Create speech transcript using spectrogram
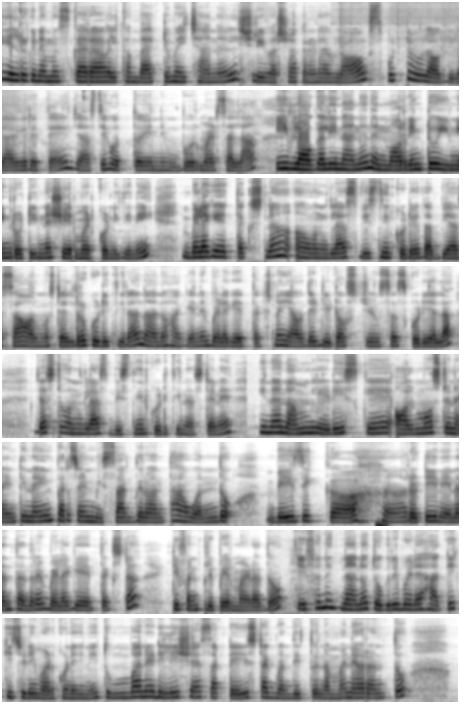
Hi ಎಲ್ರಿಗೂ ನಮಸ್ಕಾರ. Welcome back to my channel Shri Varsha Kannada vlogs ಪುಟ್ಟ vlog ಇದಾಗಿರುತ್ತೆ. ಜಾಸ್ತಿ ಹೊತ್ತು ಏನು ನಿಮ್ಗೆ ಬೋರ್ ಮಾಡಿಸಲ್ಲ. ಈ ವ್ಲಾಗಲ್ಲಿ ನಾನು ನನ್ನ ಮಾರ್ನಿಂಗ್ ಟು ಈವ್ನಿಂಗ್ ರೊಟೀನ್ನ ಶೇರ್ ಮಾಡ್ಕೊಂಡಿದ್ದೀನಿ ಬೆಳಗ್ಗೆ ಎದ್ದ ತಕ್ಷಣ ಒಂದು ಗ್ಲಾಸ್ ಬಿಸಿನೀರು ಕುಡಿಯೋದು ಅಭ್ಯಾಸ. ಆಲ್ಮೋಸ್ಟ್ ಎಲ್ಲರೂ ಕುಡಿತೀರಾ? ನಾನು ಹಾಗೇನೆ ಬೆಳಗ್ಗೆ ಎದ್ದ ತಕ್ಷಣ ಯಾವುದೇ ಡಿಟಾಕ್ಸ್ ಜ್ಯೂಸಸ್ ಕುಡಿಯಲ್ಲ. ಜಸ್ಟ್ ಒಂದು ಗ್ಲಾಸ್ ಬಿಸಿನೀರು ಕುಡಿತೀನಿ ಅಷ್ಟೇ ಇನ್ನು ನಮ್ಮ ಲೇಡೀಸ್ಗೆ almost ninety nine percent miss ಆಗದಿರುವಂತಹ ಒಂದು ಬೇಸಿಕ್ ರೊಟೀನ್ ಏನಂತಂದರೆ, ಬೆಳಗ್ಗೆ ಎದ್ದ ತಕ್ಷಣ ಟಿಫನ್ ಪ್ರಿಪೇರ್ ಮಾಡೋದು. ಟಿಫನಿಗೆ ನಾನು ತೊಗರಿಬೇಳೆ ಹಾಕಿ ಕಿಚಡಿ ಮಾಡ್ಕೊಂಡಿದ್ದೀನಿ. ತುಂಬಾ ಡಿಲಿಷಿಯಸ್ ಆಗಿ ಟೇಸ್ಟಾಗಿ ಬಂದಿತ್ತು. ನಮ್ಮ ಮನೆಯವರಂತೂ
